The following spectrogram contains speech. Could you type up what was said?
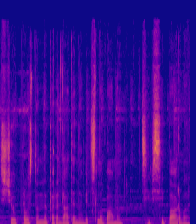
що просто не передати навіть словами ці всі барви.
